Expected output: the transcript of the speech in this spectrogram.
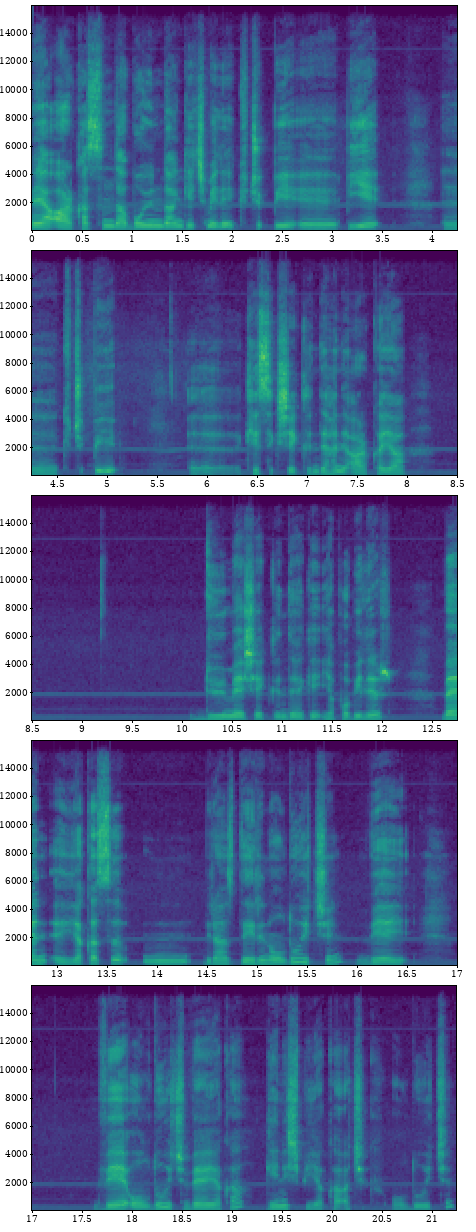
veya arkasında boyundan geçmeli küçük bir e, bir e, küçük bir e, kesik şeklinde hani arkaya düğme şeklinde yapabilir. Ben e, yakası biraz derin olduğu için ve V olduğu için V yaka geniş bir yaka açık olduğu için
